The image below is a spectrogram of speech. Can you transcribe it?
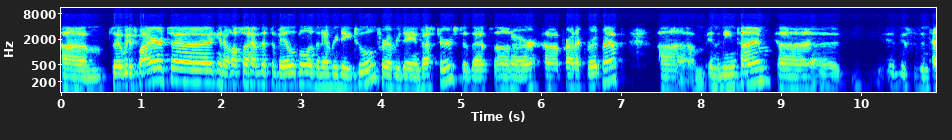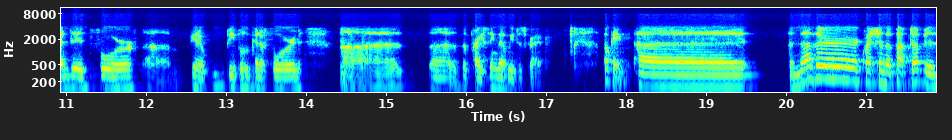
Um, so we aspire to you know also have this available as an everyday tool for everyday investors. So that's on our uh, product roadmap. Um, in the meantime, uh, this is intended for um, you know people who can afford uh, uh, the pricing that we described. Okay. Uh, another question that popped up is:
